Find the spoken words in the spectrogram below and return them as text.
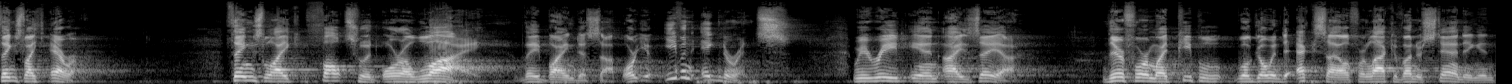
Things like error, things like falsehood or a lie, they bind us up, or even ignorance. We read in Isaiah, Therefore, my people will go into exile for lack of understanding. And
